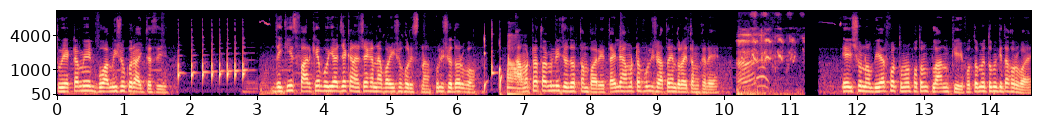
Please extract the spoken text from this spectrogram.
তুই একটা মিনিট বউ আমি ইস্যু করে আইতাছি। দেখিস পার্কে বইয়া যেখানে সেখানে আবার ইস্যু করিস না। পুলিশে ধরবো। আমারটা তো আমি নিজে ধরতাম পারি। তাইলে আমারটা পুলিশ হাতে ধরাইতাম খেলে এই শোনো বিয়ার পর তোমার প্রথম প্ল্যান কি? প্রথমে তুমি কিতা করবাই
